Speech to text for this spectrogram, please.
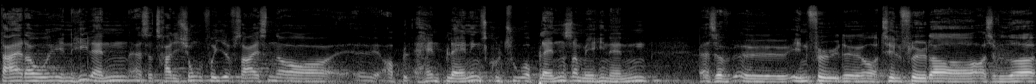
der er der jo en helt anden altså, tradition for i og for at, at have en blandingskultur og blande sig med hinanden. Altså øh, indfødte og tilflyttere og, og så videre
